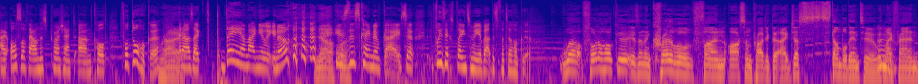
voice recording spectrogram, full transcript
I also found this project um, called Photohoku. Right. And I was like, damn, I knew it, you know? Yeah, He's this kind of guy. So please explain to me about this Photohoku. Well, Photohoku is an incredible, fun, awesome project that I just stumbled into with Mm. my friend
